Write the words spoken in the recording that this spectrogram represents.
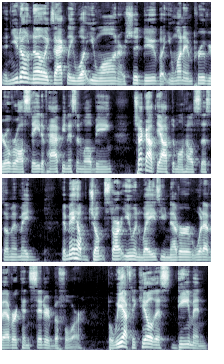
and you don't know exactly what you want or should do, but you want to improve your overall state of happiness and well-being, check out the optimal health system. It may it may help jumpstart you in ways you never would have ever considered before. But we have to kill this demon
